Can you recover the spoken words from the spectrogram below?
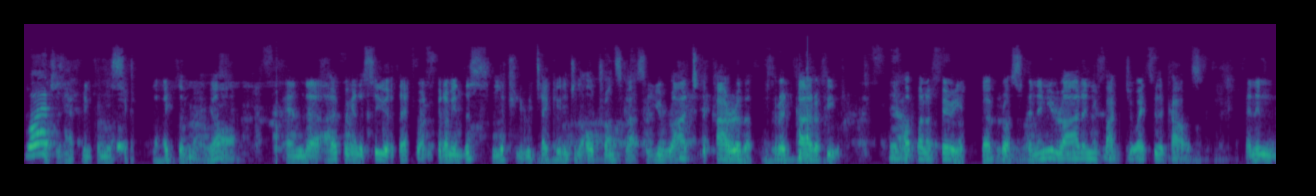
what? which is happening from the 6th to the 8th of May. Yeah. And uh, I hope we're going to see you at that one. But I mean, this literally, we take you into the old Transkei. So you ride to the Kei River, Thread Kei River. You yeah. hop on a ferry, go across, and then you ride and you fight your way through the cows. And then,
